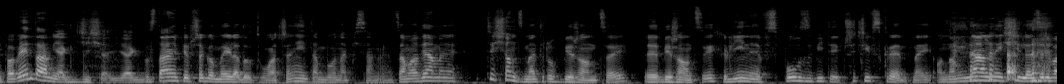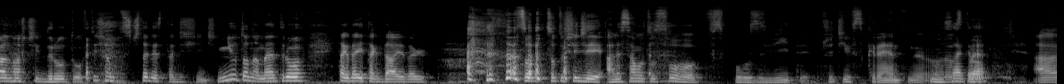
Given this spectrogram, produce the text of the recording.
I pamiętam jak dzisiaj, jak dostałem pierwszego maila do tłumaczenia i tam było napisane zamawiamy 1000 metrów bieżącej, y, bieżących liny współzwitej przeciwskrętnej o nominalnej sile zrywalności drutów 1410 newtonometrów i tak dalej, i tak dalej. Tak. Co, co tu się dzieje? Ale samo to słowo współzwity, przeciwskrętny. Masakra. A,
